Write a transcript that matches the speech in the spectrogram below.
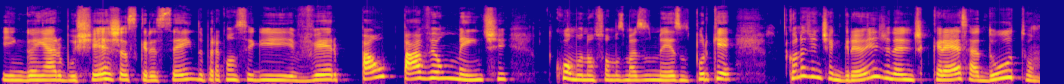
e ganhar bochechas crescendo para conseguir ver palpavelmente como não somos mais os mesmos. Porque quando a gente é grande, né, a gente cresce, adulto,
